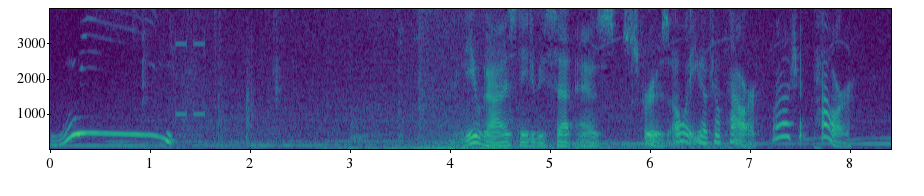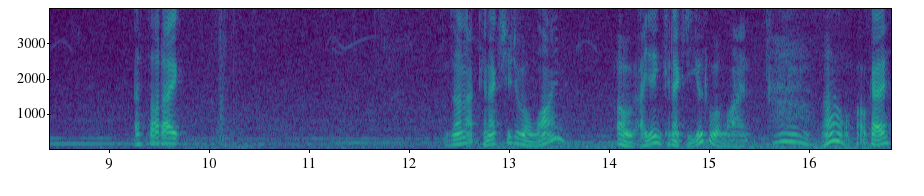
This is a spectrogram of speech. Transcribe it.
Whee! You guys need to be set as screws. Oh wait, you have no power. Why don't you have power? I thought I... Did I not connect you to a line? Oh, I didn't connect you to a line. oh, okay.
